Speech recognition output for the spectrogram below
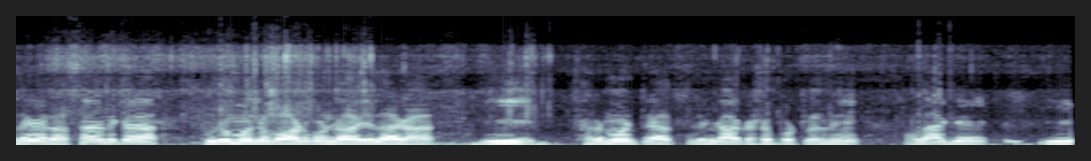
అలాగే రసాయనిక పురుగు మందులు వాడకుండా ఇలాగా ఈ ఫెర్మోన్ ట్రాప్స్ లింగాకర్ష బుట్టలని అలాగే ఈ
